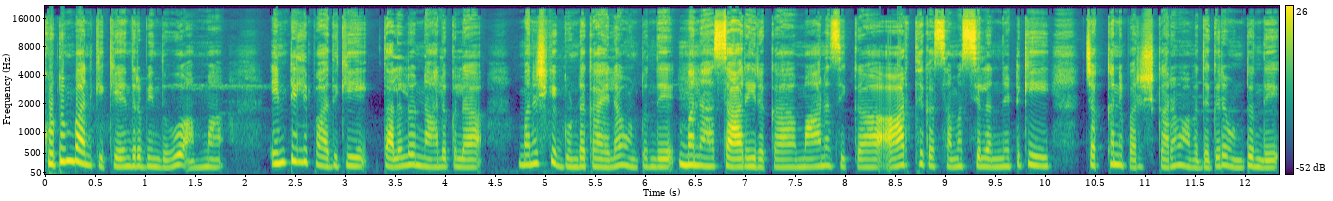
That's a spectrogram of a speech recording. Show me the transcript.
కుటుంబానికి కేంద్ర బిందువు అమ్మ. ఇంటిల్లిపాదికి తలలో నాలుకల మనిషికి గుండకాయలా ఉంటుంది. మన శారీరక మానసిక ఆర్థిక సమస్యలన్నిటికీ చక్కని పరిష్కారం ఆమె దగ్గర ఉంటుంది.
